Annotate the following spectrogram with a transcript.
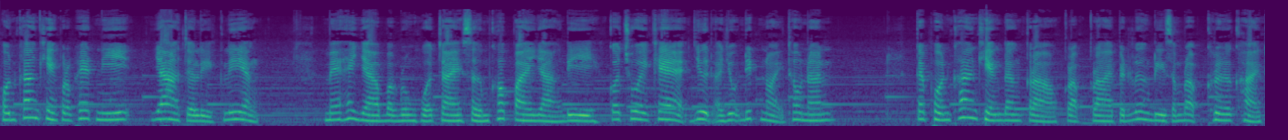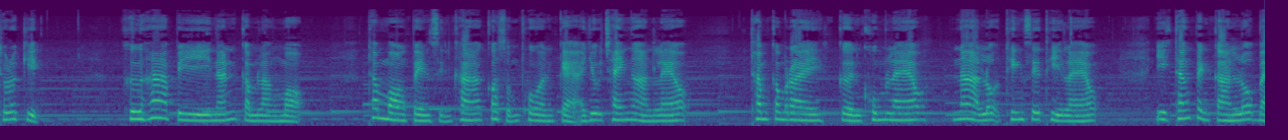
ผลข้างเคียงประเภทนี้ยากจะหลีกเลี่ยง แม้ให้ยาบำรุงหัวใจเสริมเข้าไปอย่างดี ก็ช่วยแค่ยืดอายุนิดหน่อยเท่านั้นแต่ผลข้างเคียงดังกล่าวกลับกลายเป็นเรื่องดีสำหรับเครือข่ายธุรกิจ คือ5ปีนั้นกำลังเหมาะ ถ้ามองเป็นสินค้าก็สมควรแก่อายุใช้งานแล้วทำกำไรเกินคุ้มแล้ว หน้าโละทิ้งเสียทีแล้ว อีกทั้งเป็นการโละแบ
